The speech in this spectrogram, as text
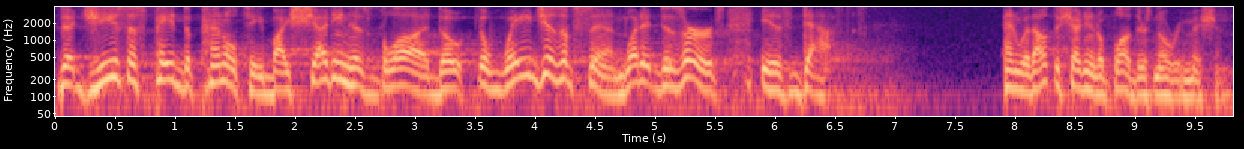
That Jesus paid the penalty by shedding his blood. The, the wages of sin, what it deserves, is death. And without the shedding of blood, there's no remission.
